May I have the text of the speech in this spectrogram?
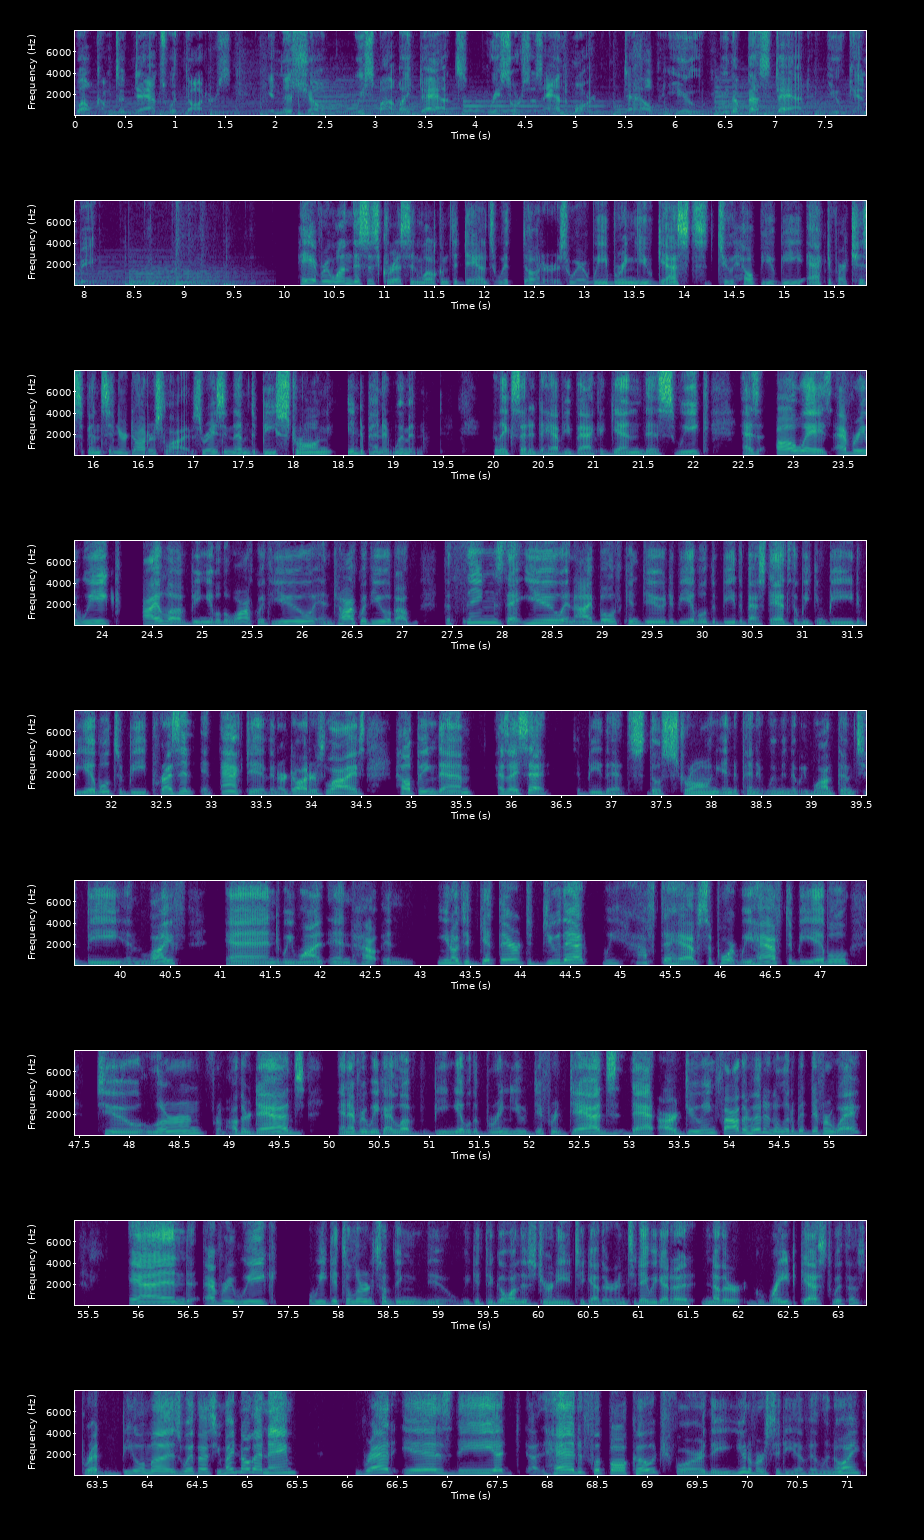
Welcome to Dads with Daughters. In this show, we spotlight dads, resources, and more to help you be the best dad you can be. Hey everyone, this is Chris, and welcome to Dads with Daughters, where we bring you guests to help you be active participants in your daughters' lives, raising them to be strong, independent women. Really excited to have you back again this week. As always, every week, I love being able to walk with you and talk with you about the things that you and I both can do to be able to be the best dads that we can be, to be able to be present and active in our daughters' lives, helping them, as I said, to be that those strong, independent women that we want them to be in life. And we want and how and you know to get there to do that, we have to have support. We have to be able to learn from other dads and every week, I love being able to bring you different dads that are doing fatherhood in a little bit different way. And every week, we get to learn something new. We get to go on this journey together. And today, we got a, another great guest with us. Bret Bielema is with us. You might know that name. Bret is the uh, head football coach for the University of Illinois.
